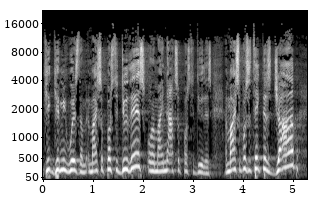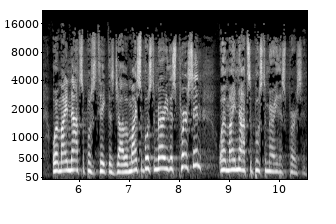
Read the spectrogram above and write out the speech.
give me wisdom. Am I supposed to do this or am I not supposed to do this? Am I supposed to take this job or am I not supposed to take this job? Am I supposed to marry this person or am I not supposed to marry this person?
